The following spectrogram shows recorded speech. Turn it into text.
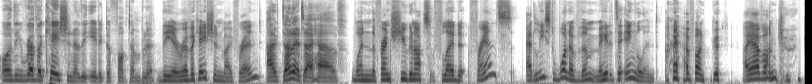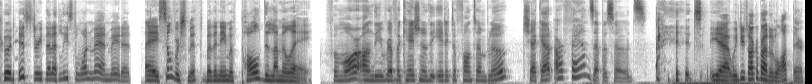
Or the revocation of the Edict of Fontainebleau? The revocation, my friend. I've done it, I have. When the French Huguenots fled France, at least one of them made it to England. I have on good I have on good, history that at least one man made it. A silversmith by the name of Paul de Lamerie. For more on the revocation of the Edict of Fontainebleau, check out our fans episodes. it's yeah, we do talk about it a lot there.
